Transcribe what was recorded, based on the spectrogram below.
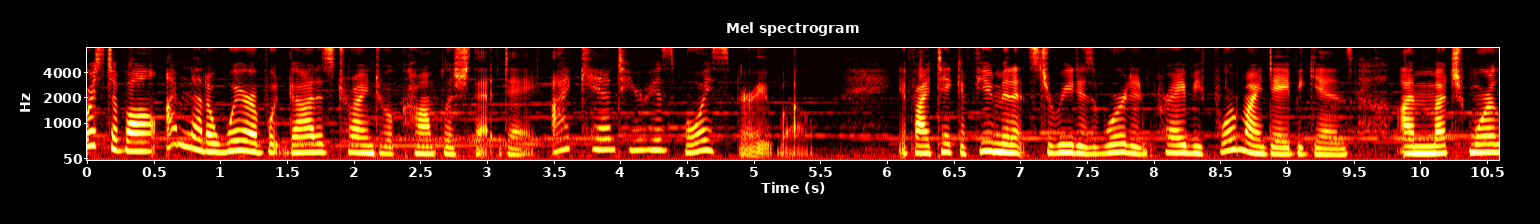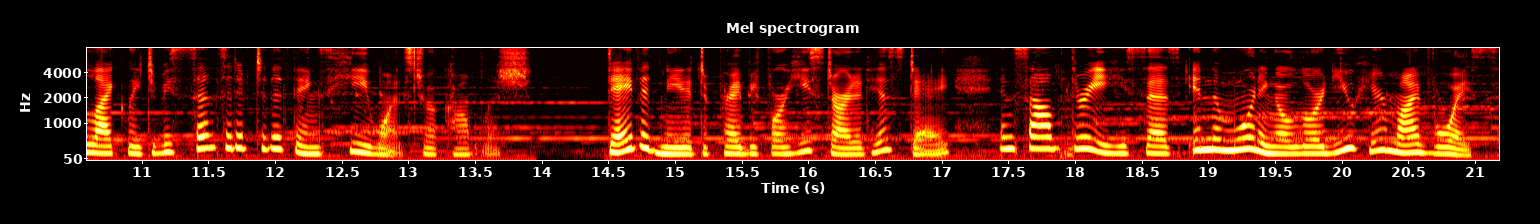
Worst of all, I'm not aware of what God is trying to accomplish that day. I can't hear His voice very well. If I take a few minutes to read His Word and pray before my day begins, I'm much more likely to be sensitive to the things He wants to accomplish. David needed to pray before he started his day. In Psalm 3, he says, In the morning, O Lord, you hear my voice.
